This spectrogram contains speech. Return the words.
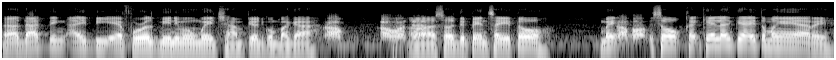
Ah, dating IBF World Minimum Wage Champion, kumbaga. Opo, opo sir. Ah, so, depensa ito. May, Apo. so, k- kailan kaya ito mangyayari?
